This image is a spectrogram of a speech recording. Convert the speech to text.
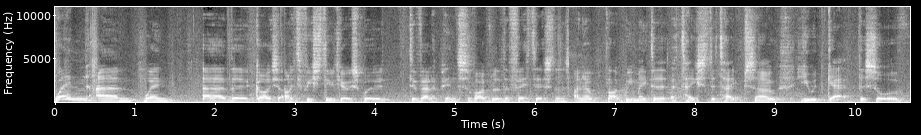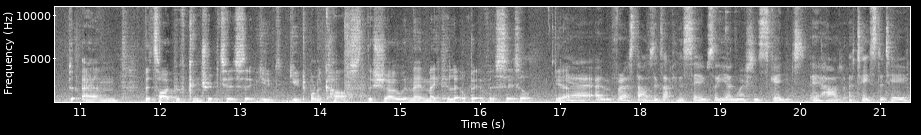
When um, when Uh, the guys at ITV Studios were developing Survival of the Fittest, and I know like we made a, a taster tape, so you would get the sort of um, the type of contributors that you'd you'd want to cast the show, and then make a little bit of a sizzle. Yeah. Yeah, and for us that was exactly the same. So Young Welsh and Skint, it had a taster tape,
